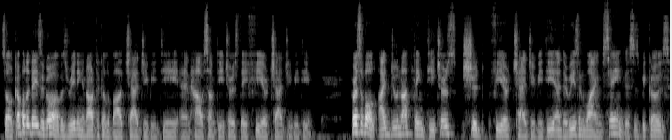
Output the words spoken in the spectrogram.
So a couple of days ago, I was reading an article about ChatGPT and how some teachers they fear ChatGPT. First of all, I do not think teachers should fear ChatGPT, and the reason why I'm saying this is because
